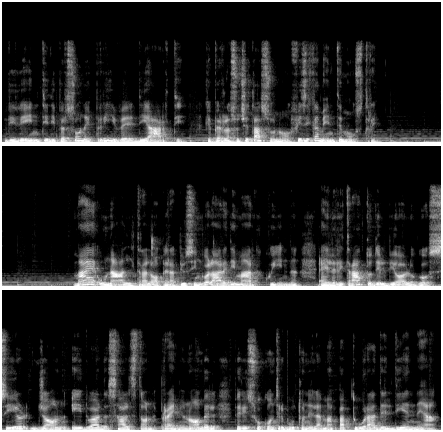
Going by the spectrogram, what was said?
viventi di persone prive di arti, che per la società sono fisicamente mostri. Ma è un'altra l'opera più singolare di Mark Quinn, è il ritratto del biologo Sir John Edward Salston, premio Nobel per il suo contributo nella mappatura del DNA.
